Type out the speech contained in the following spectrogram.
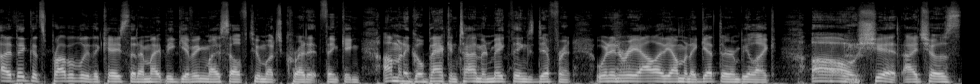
I think that's probably the case that I might be giving myself too much credit thinking I'm going to go back in time and make things different when in reality I'm going to get there and be like, "Oh shit, I chose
